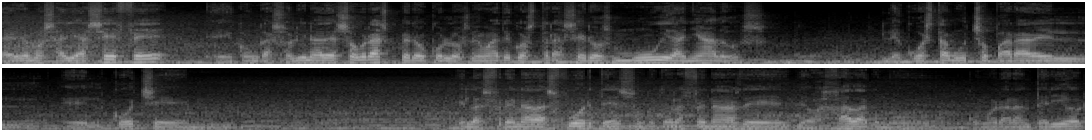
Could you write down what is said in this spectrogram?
Ahí vemos a Yasefe eh, con gasolina de sobras, pero con los neumáticos traseros muy dañados. Le cuesta mucho parar el, coche en, las frenadas fuertes, sobre todo las frenadas de, bajada como, como era la anterior.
